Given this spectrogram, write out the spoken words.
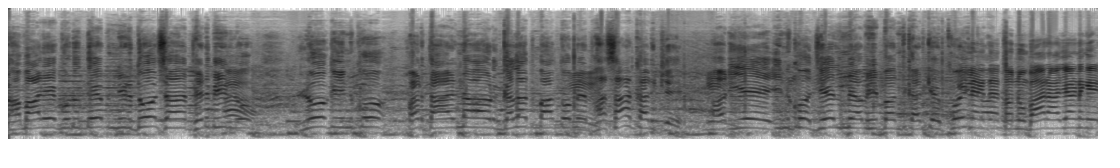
हमारे गुरुदेव निर्दोष हैं फिर भी हाँ। लोग लोग इनको प्रताड़ना और गलत बातों में फंसा करके और ये इनको जेल में अभी बंद करके ਕੀ कोई ਲੱਗਦਾ ਤੁਹਾਨੂੰ ਬਾਹਰ आ ਜਾਣਗੇ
